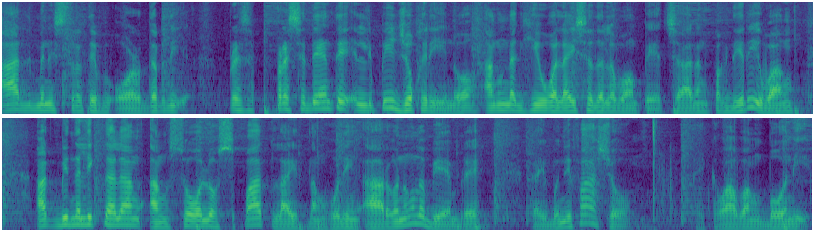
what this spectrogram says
administrative order ni Pres- Presidente Elpidio Quirino ang naghiwalay sa dalawang petsa ng pagdiriwang at binalik na lang ang solo spotlight ng huling araw ng Nobyembre kay Bonifacio, kay Kawawang Boni.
